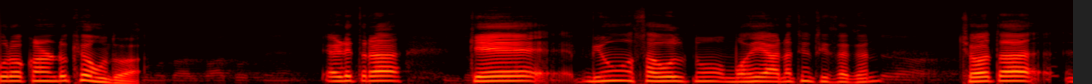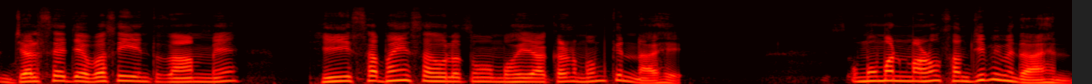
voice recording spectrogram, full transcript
पूरो करणु ॾुखियो हूंदो आहे अहिड़ी तरह के ॿियूं सहूलियतूं मुहैया नथियूं थी सघनि छो त जलसे जे वसी इंतिज़ाम में हीअ सभई सहूलियतूं मुहैया करणु मुमकिन न आहे अमूमनि माण्हू सम्झी बि वेंदा आहिनि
